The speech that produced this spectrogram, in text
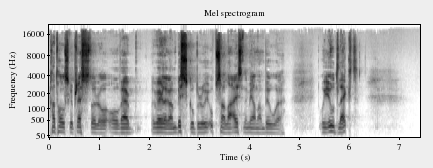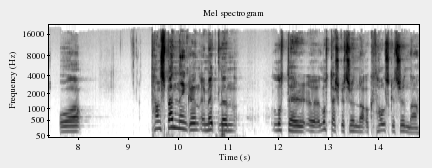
katolska präster och, och var en biskop i Uppsala, eisne med han boe og i utlekt. Och han spänningen i mitten Luther, uh, Lutherske trunna och katolske trunna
